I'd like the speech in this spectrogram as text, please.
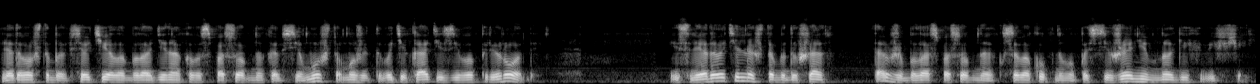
для того, чтобы все тело было одинаково способно ко всему, что может вытекать из его природы. И, следовательно, чтобы душа также была способна к совокупному постижению многих вещей.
